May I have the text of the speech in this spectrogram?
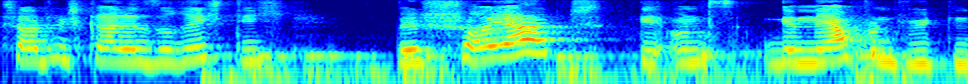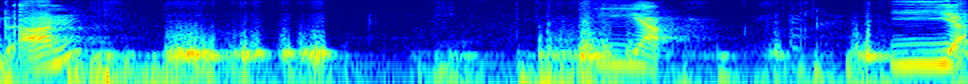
schaut mich gerade so richtig bescheuert und genervt und wütend an. Ja. Ja.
